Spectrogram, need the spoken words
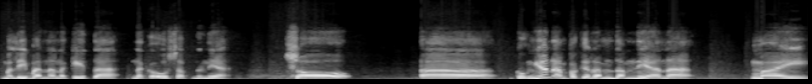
maliban na nakita, nakausap na niya. So, ah kung yun ang pakiramdam niya na may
